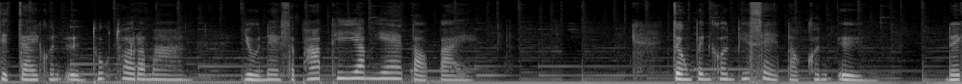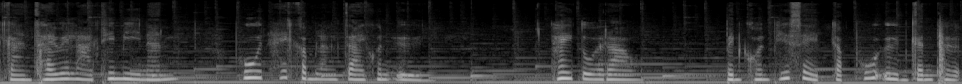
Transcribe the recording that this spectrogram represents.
จิตใจคนอื่นทุกทรมาน อยู่ในสภาพที่ย่ำแย่ต่อไป จงเป็นคนพิเศษต่อคนอื่น โดยการใช้เวลาที่มีนั้น พูดให้กำลังใจคนอื่น ให้ตัวเราเป็นคนพิเศษกับผู้อื่นกันเถอะ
